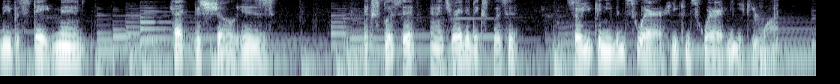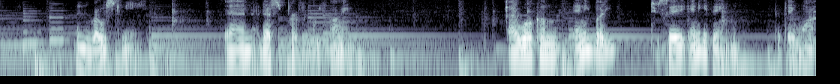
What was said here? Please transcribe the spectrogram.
leave a statement. Heck, this show is explicit and it's rated explicit, so you can even swear. You can swear at me if you want and roast me, and that's perfectly fine. I welcome anybody to say anything that they want,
